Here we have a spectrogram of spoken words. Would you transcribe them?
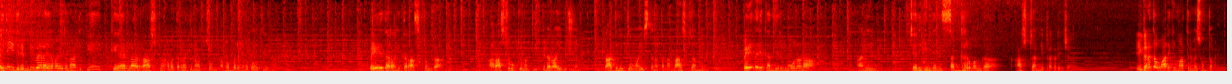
అయితే ఇది రెండు వేల ఇరవై ఐదు నాటికి కేరళ రాష్ట్ర అవతరణ దినోత్సవం నవంబర్ ఒకటవ తేదీన పేదరహిత రాష్ట్రంగా ఆ రాష్ట్ర ముఖ్యమంత్రి పినరాయి విజయన్ ప్రాతినిధ్యం వహిస్తున్న తన రాష్ట్రాన్ని పేదరిక నిర్మూలన అని జరిగిందని సగర్వంగా రాష్ట్రాన్ని ప్రకటించాడు. ఈ ఘనత వారికి మాత్రమే సొంతమైంది.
